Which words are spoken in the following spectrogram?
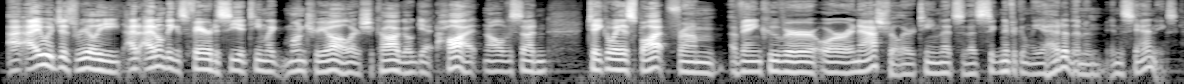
I, I would just really, I, I don't think it's fair to see a team like Montreal or Chicago get hot and all of a sudden take away a spot from a Vancouver or a Nashville or a team that's that's significantly ahead of them in, in the standings.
